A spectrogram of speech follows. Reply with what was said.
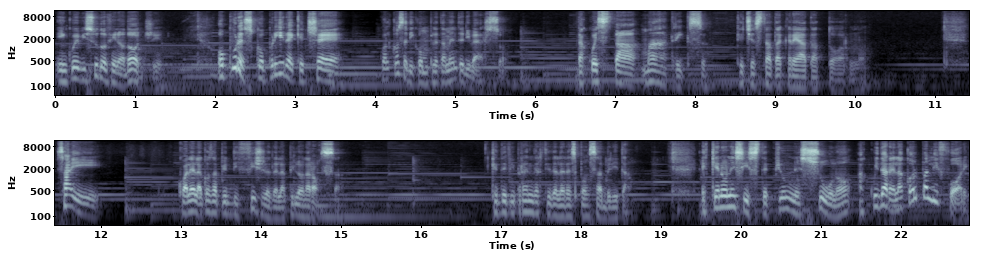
in cui hai vissuto fino ad oggi? Oppure scoprire che c'è qualcosa di completamente diverso da questa matrix che ci è stata creata attorno? Sai qual è la cosa più difficile della pillola rossa? Che devi prenderti delle responsabilità e che non esiste più nessuno a cui dare la colpa lì fuori,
